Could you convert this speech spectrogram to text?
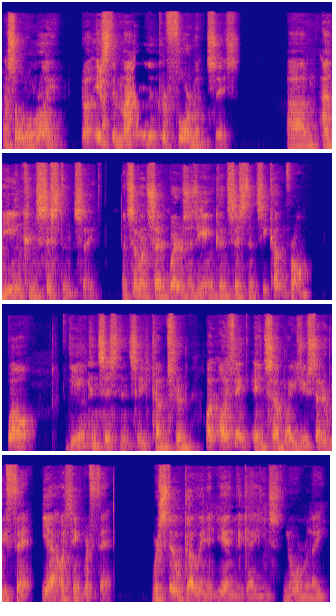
That's all all right. But it's the man of the performances um, and the inconsistency. And someone said, where does the inconsistency come from? Well, the inconsistency comes from, I, I think, in some ways, you said, are we fit? Yeah, I think we're fit. We're still going at the end of games normally.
